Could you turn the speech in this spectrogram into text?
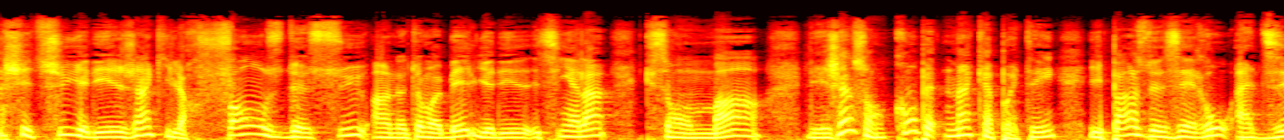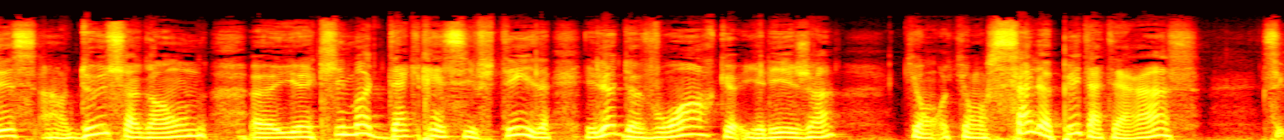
dessus. Il y a des gens qui leur foncent dessus en automobile. Il y a des signaleurs qui sont morts. Les gens sont complètement capotés. Ils passent de 0 à 10 en deux secondes. Euh, il y a un climat d'agressivité. Et là, de voir qu'il y a des gens qui ont, qui ont salopé ta terrasse. C'est-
